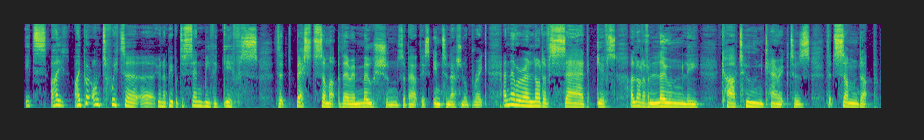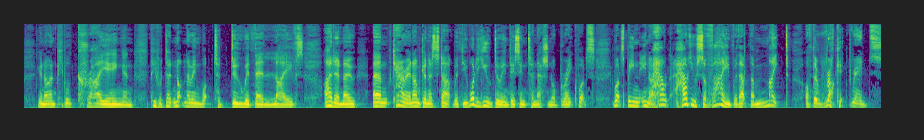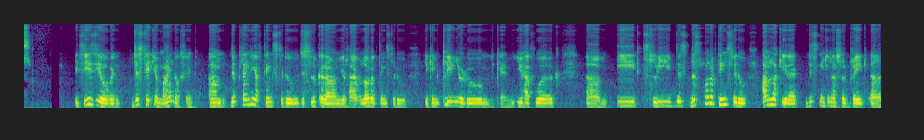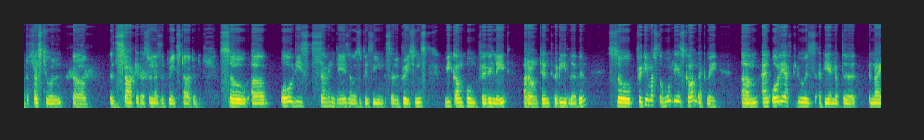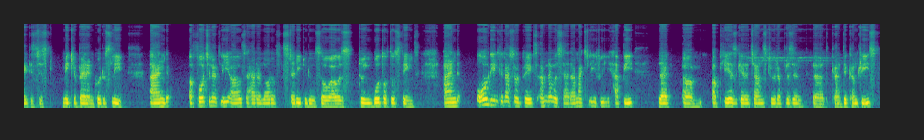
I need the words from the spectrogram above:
it's, I, I put on Twitter, uh, you know, people to send me the gifts that best sum up their emotions about this international break, and there were a lot of sad gifts, a lot of lonely cartoon characters that summed up you know, and people crying and people don't not knowing what to do with their lives. I don't know. Um, Karen, I'm going to start with you. What are you doing this international break? What's what's been, you know, how how do you survive without the might of the Rocket Reds? It's easier when just take your mind off it. Um, there are plenty of things to do. Just look around. You'll have a lot of things to do. You can clean your room. You can you have work um, eat, sleep. There's a lot of things to do. I'm lucky that this international break, uh, the festival uh, started as soon as the break started. So uh, all these seven days I was busy in the celebrations. We come home very late, around 10, 30, 11. So pretty much the whole day is gone that way. Um, and all you have to do is at the end of the night is just make your bed and go to sleep. And fortunately, I also had a lot of study to do, so I was doing both of those things. And all the international breaks, I'm never sad. I'm actually really happy that um, our players get a chance to represent uh, the, countries.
